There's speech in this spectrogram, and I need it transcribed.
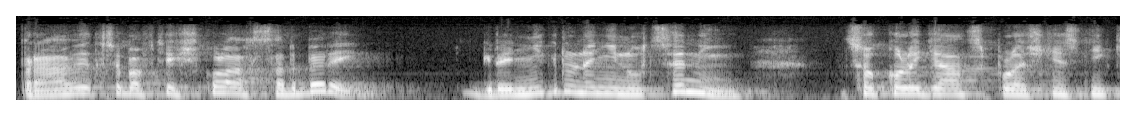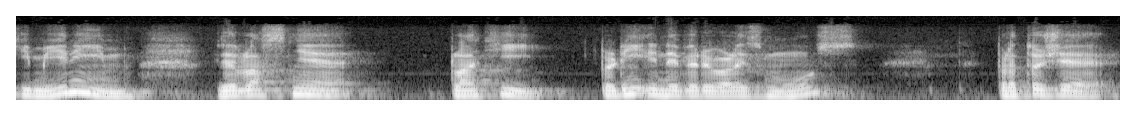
právě třeba v těch školách Sudbury, kde nikdo není nucený cokoliv dělat společně s někým jiným, kde vlastně platí plný individualismus, protože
